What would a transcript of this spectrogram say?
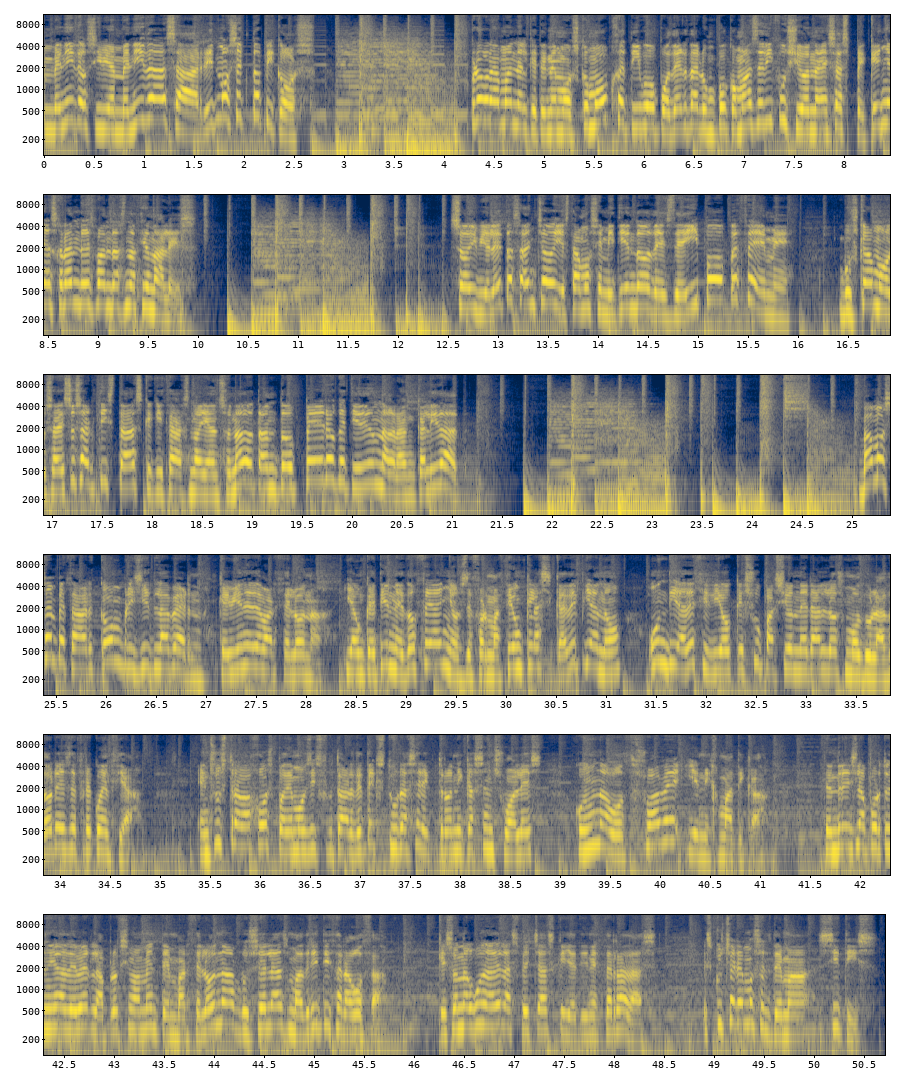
Bienvenidos y bienvenidas a Ritmos Ectópicos. Programa en el que tenemos como objetivo poder dar un poco más de difusión a esas pequeñas grandes bandas nacionales. Soy Violeta Sancho y estamos emitiendo desde Hipop FM. Buscamos a esos artistas que quizás no hayan sonado tanto, pero que tienen una gran calidad. Vamos a empezar con Brigitte Laverne, que viene de Barcelona, y aunque tiene 12 años de formación clásica de piano, un día decidió que su pasión eran los moduladores de frecuencia. En sus trabajos podemos disfrutar de texturas electrónicas sensuales con una voz suave y enigmática. Tendréis la oportunidad de verla próximamente en Barcelona, Bruselas, Madrid y Zaragoza, que son algunas de las fechas que ya tiene cerradas. Escucharemos el tema Cities.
